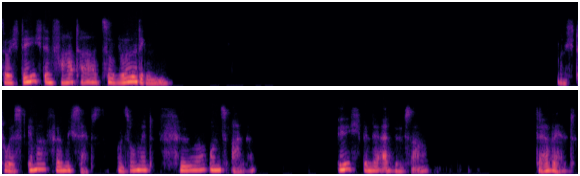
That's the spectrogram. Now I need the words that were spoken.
durch dich den Vater zu würdigen, Und ich tue es immer für mich selbst und somit für uns alle. Ich bin der Erlöser der Welt.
